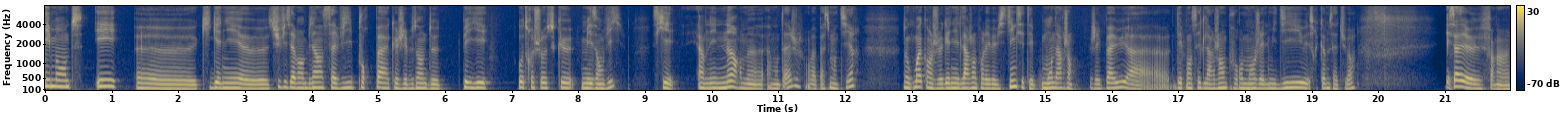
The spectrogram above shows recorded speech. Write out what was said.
aimante et euh, qui gagnait euh, suffisamment bien sa vie pour pas que j'ai besoin de payer autre chose que mes envies, ce qui est un énorme avantage, on va pas se mentir. Donc moi, quand je gagnais de l'argent pour les babysitting, c'était mon argent. J'avais pas eu à dépenser de l'argent pour manger le midi ou des trucs comme ça, tu vois. Et ça, euh, enfin,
